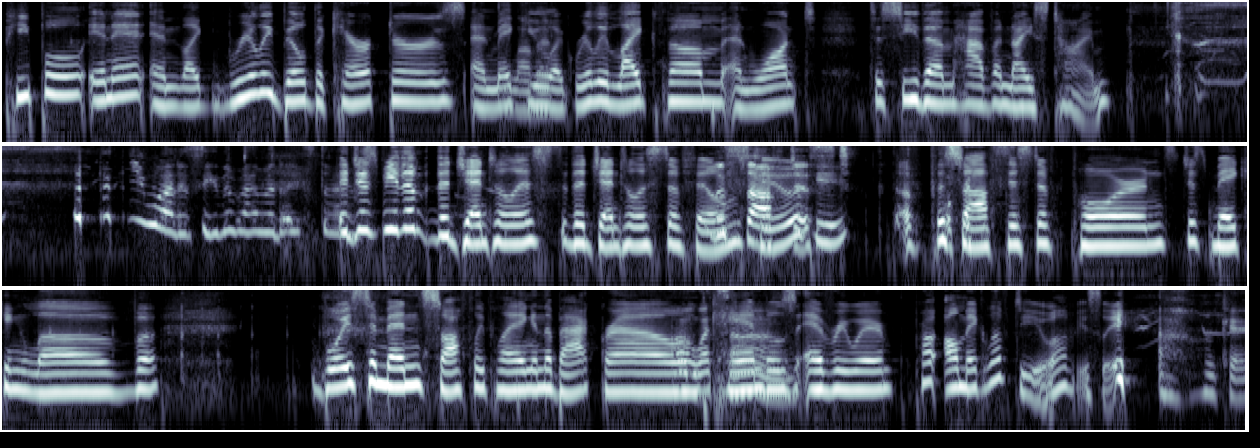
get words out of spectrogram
people in it and like really build the characters and make Love you it. like really like them and want to see them have a nice time. you want to see them have a nice time? It'd just be the the gentlest, the gentlest of the films, too. softest of the porns. softest of porns, just making love. Boyz II Men softly playing in the background, Oh, what candles song? everywhere. Pro- I'll make love to you, obviously. Okay,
